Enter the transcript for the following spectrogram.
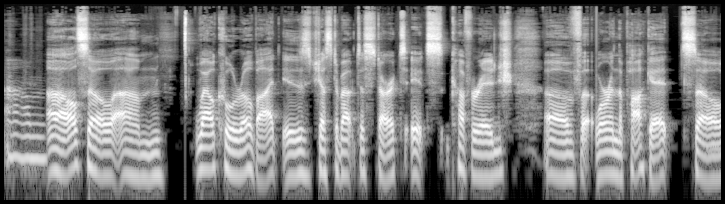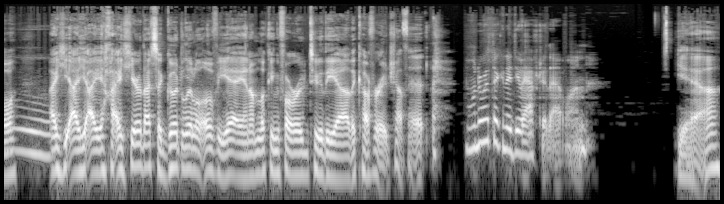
Um Uh, also, um, Wow Cool Robot is just about to start its coverage of War in the Pocket. So. I, I I I hear that's a good little OVA, and I'm looking forward to the uh, the coverage of it. I wonder what they're gonna do after that one. Yeah,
